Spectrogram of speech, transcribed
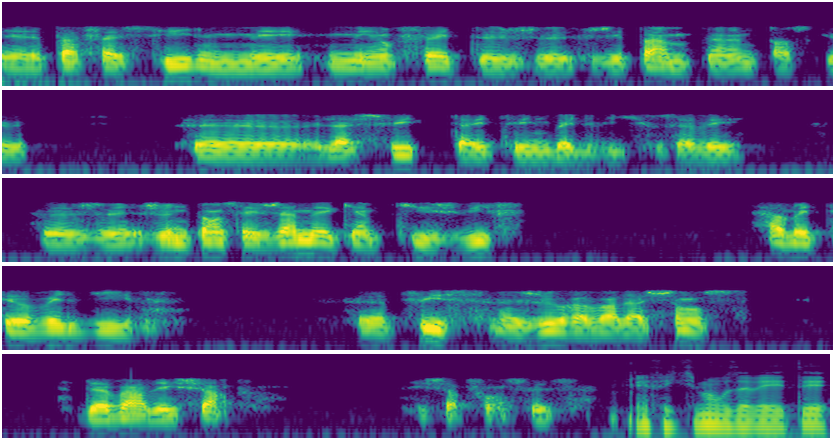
euh, pas facile, mais mais en fait, je j'ai pas à me plaindre parce que euh, la suite a été une belle vie, vous savez. Euh, je, je, ne pensais jamais qu'un petit juif arrêté au Veldiv euh, puisse un jour avoir la chance d'avoir l'écharpe l'écharpe française. Effectivement, vous avez été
